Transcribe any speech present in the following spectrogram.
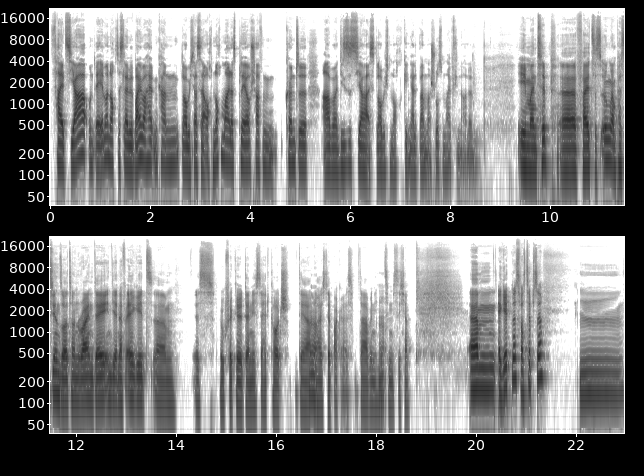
Falls ja und er immer noch das Level beibehalten kann, glaube ich, dass er auch nochmal das Playoff schaffen könnte. Aber dieses Jahr ist, glaube ich, noch gegen Alabama Schluss im Halbfinale. Eh, mein Tipp, äh, falls es irgendwann passieren sollte und Ryan Day in die NFL geht, ähm, ist Luke Fickle der nächste Head Coach der Ja. Ohio State Buckeyes. Da bin ich mir Ja. ziemlich sicher. Ähm, Ergebnis, was tippst du? Mm,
